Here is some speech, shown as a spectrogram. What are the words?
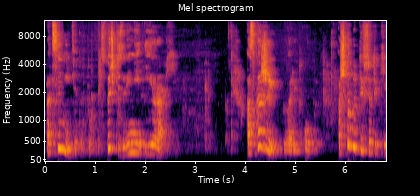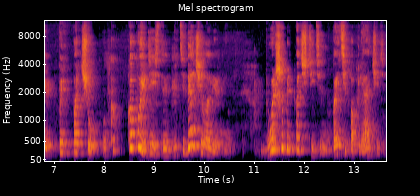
оценить этот опыт с точки зрения иерархии. А скажи, говорит опыт, а что бы ты все-таки предпочел? Вот какое действие для тебя, человек мой, больше предпочтительно? Пойти поклянчить,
